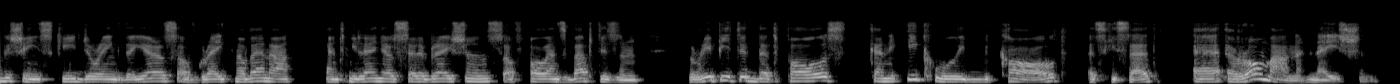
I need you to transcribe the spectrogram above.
Wyszyński, during the years of Great Novena, and millennial celebrations of Poland's baptism repeated that Poles can equally be called, as he said, a Roman nation,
